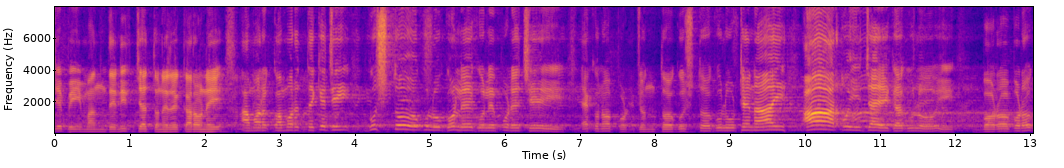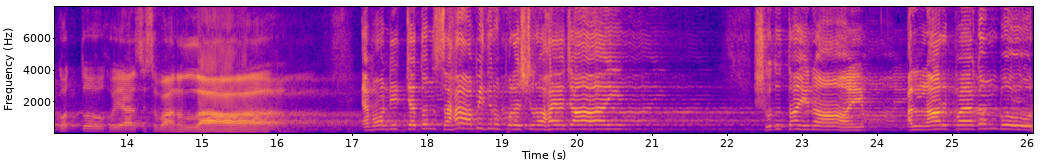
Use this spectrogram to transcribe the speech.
যে বেঈমানদের নির্যাতনের কারণে আমার কমর থেকে যেই গুস্তগুলো গলে গলে পড়েছে, এখনও পর্যন্ত গুস্তগুলো উঠে নাই। আর ওই জায়গাগুলোই বড় বড় গর্ত হয়ে আছে, সুবহানাল্লাহ। এমন নির্যাতন সাহাবিদের উপরে শুরু হয়ে যায়। শুধু তাই নয়, আল্লাহর পয়গম্বর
